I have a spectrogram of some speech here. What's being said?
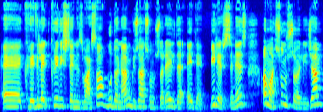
e, kredi, kredi işleriniz varsa bu dönem güzel sonuçlar elde edebilirsiniz. Ama şunu söyleyeceğim.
